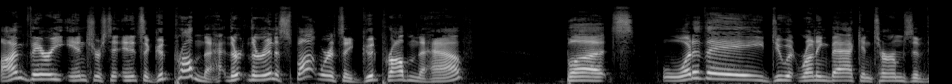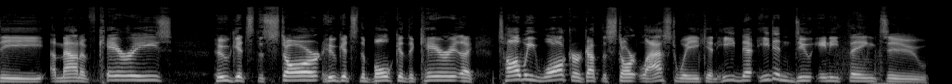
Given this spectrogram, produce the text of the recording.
I'm very interested, and it's a good problem to have. They're they're in a spot where it's a good problem to have, but what do they do at running back in terms of the amount of carries? Who gets the start? Who gets the bulk of the carry? Like Tawee Walker got the start last week, and he ne- he didn't do anything to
